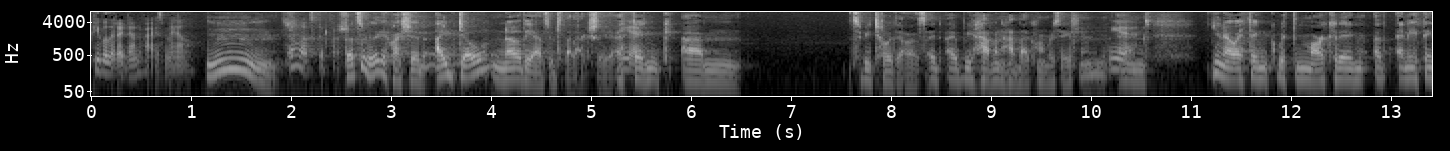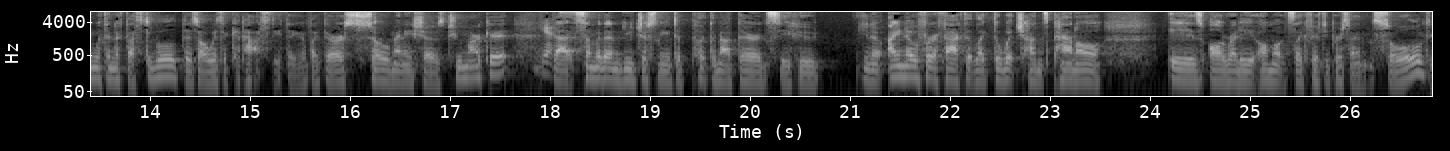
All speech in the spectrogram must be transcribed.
people that identify as male? Oh, that's a good question. That's a really good question. I don't know the answer to that actually. I Yeah. think, um, to be totally honest, I, I, we haven't had that conversation. Yeah. And, you know, I think with the marketing of anything within a festival, there's always a capacity thing of like there are so many shows to market Yes. that some of them you just need to put them out there and see who, you know, I know for a fact that like the Witch Hunts panel is already almost like 50% sold.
